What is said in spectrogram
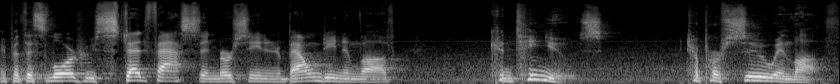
But this Lord, who's steadfast in mercy and abounding in love, continues to pursue in love.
